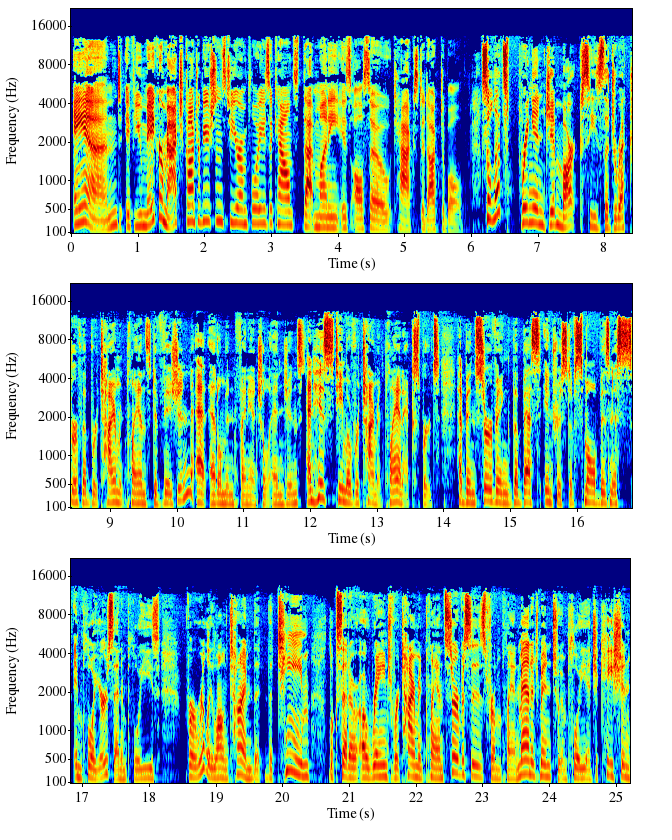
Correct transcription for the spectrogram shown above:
And if you make or match contributions to your employees' accounts, that money is also tax deductible. So let's bring in Jim Marks. He's the director of the retirement plans division at Edelman Financial Engines. And his team of retirement plan experts have been serving the best interest of small business employers and employees for a really long time. The, the team looks at a, a range of retirement plan services from plan management to employee education,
